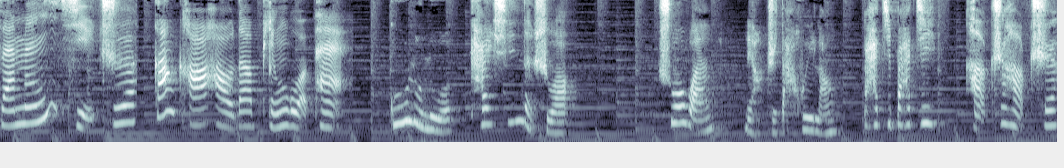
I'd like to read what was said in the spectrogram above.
咱们一起吃刚烤好的苹果派。咕噜噜开心地说。说完，两只大灰狼吧唧吧唧，好吃好吃。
